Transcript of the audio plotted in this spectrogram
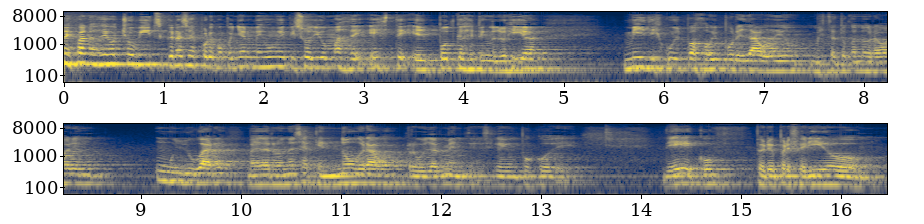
mis panas de 8 bits? Gracias por acompañarme en un episodio más de este, el podcast de tecnología. Mil disculpas hoy por el audio, me está tocando grabar en un lugar, vaya la redundancia, que no grabo regularmente, así que hay un poco de, de eco, pero he preferido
